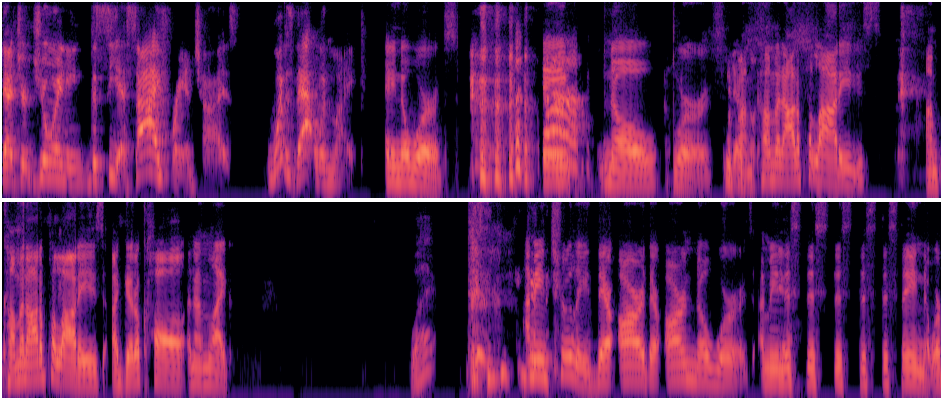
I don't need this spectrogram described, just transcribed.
that you're joining the CSI franchise, what is that one like? Ain't no words. Ain't no words. Yeah. I'm coming out of Pilates. I'm coming out of Pilates. I get a call and I'm like, what? I mean, truly, there are there are no words. I mean, this this this this this thing that we're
